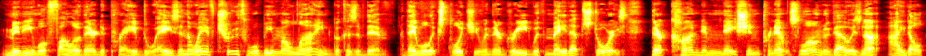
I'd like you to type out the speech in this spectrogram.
Many will follow their depraved ways and the way of truth will be maligned because of them. They will exploit you in their greed with made up stories. Their condemnation pronounced long ago is not idle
